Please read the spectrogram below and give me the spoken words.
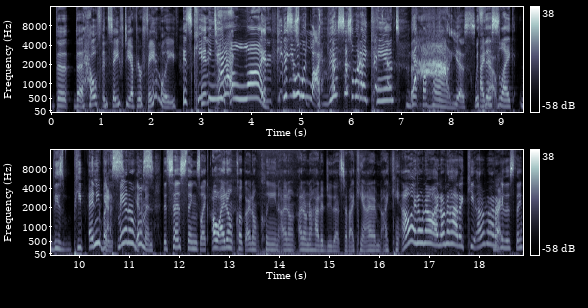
the the health and safety of your family. It's keeping intact. you alive. And keeping this you is what. This is what I can't get behind. Yes, with I this know. like these people, anybody, Yes, man or yes. woman, that says things like, "Oh, I don't cook, I don't clean, I don't, I don't know how to do that stuff. I can't, I'm, I can't. Oh, I don't know, I don't know how to keep, I don't know how to Right. do this thing.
